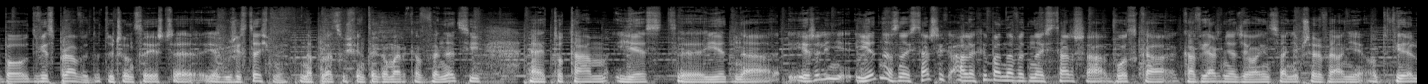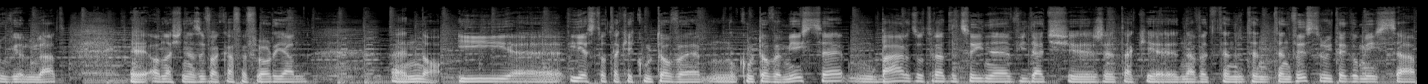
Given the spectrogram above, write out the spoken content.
bo dwie sprawy dotyczące jeszcze, jak już jesteśmy na Placu Świętego Marka w Wenecji, e, to tam jest jedna, jeżeli nie, jedna z najstarszych, ale chyba nawet najstarsza włoska kawiarnia działająca nieprzerwanie od wielu, wielu lat. Ona się nazywa Cafe Florian. No i jest to takie kultowe, kultowe miejsce, bardzo tradycyjne. Widać, że takie nawet ten, ten, ten wystrój tego miejsca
